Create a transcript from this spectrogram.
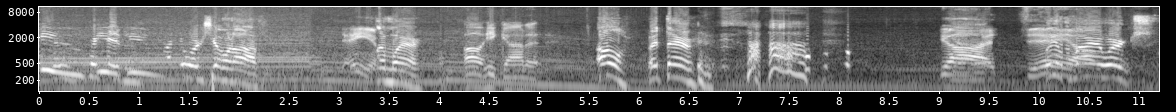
Freaking door's going off Damn. somewhere. Oh, he got it. Oh, right there. God damn. Look at the fireworks.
